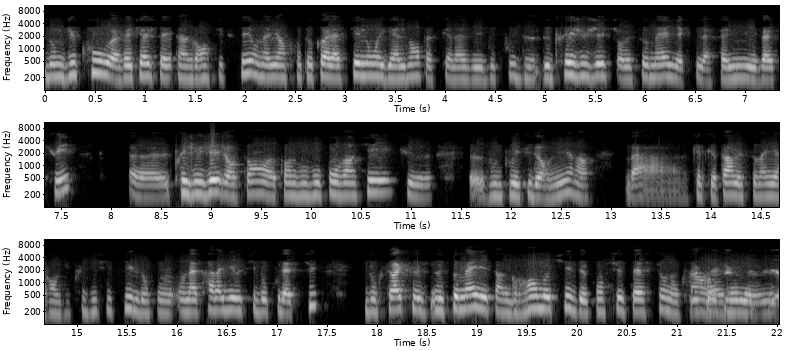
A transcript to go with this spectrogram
Donc du coup, avec elle, ça a été un grand succès. On a eu un protocole assez long également parce qu'elle avait beaucoup de, préjugés sur le sommeil qu'il a fallu évacuer. Euh, préjugés, j'entends quand vous vous convainquez que vous ne pouvez plus dormir, bah, quelque part le sommeil est rendu plus difficile. Donc on, a travaillé aussi beaucoup là-dessus. Donc c'est vrai que le, sommeil est un grand motif de consultation. Donc là, on avait le,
